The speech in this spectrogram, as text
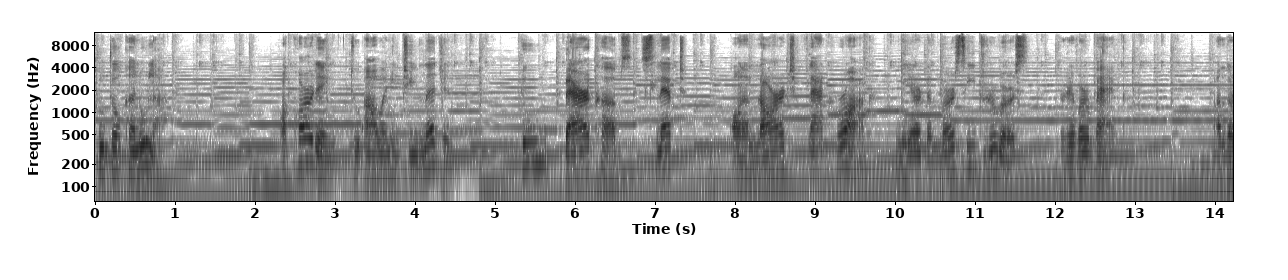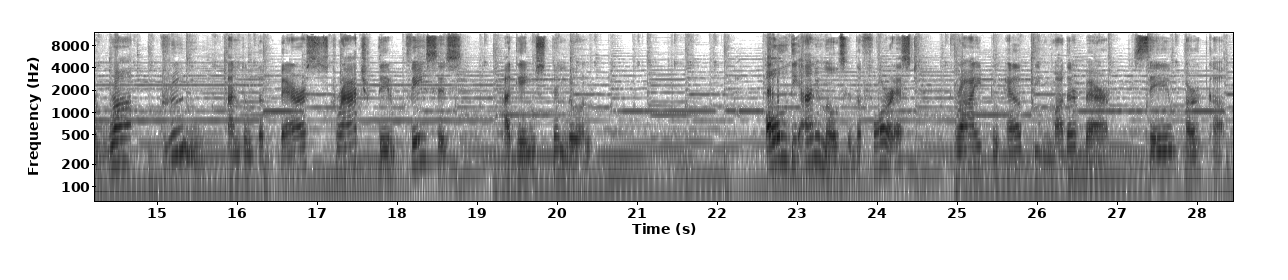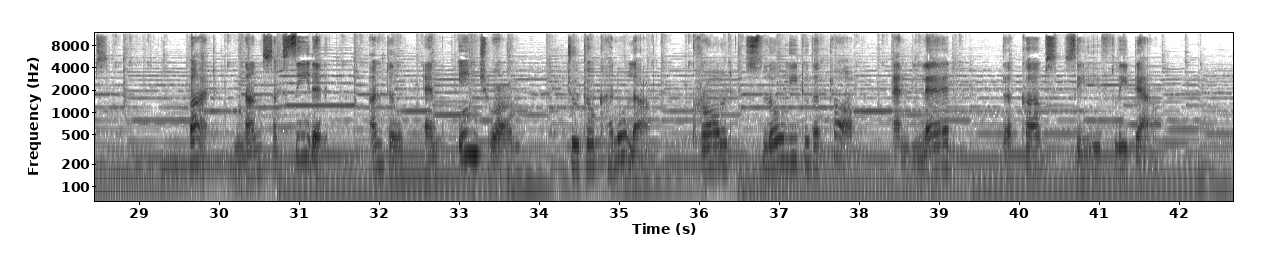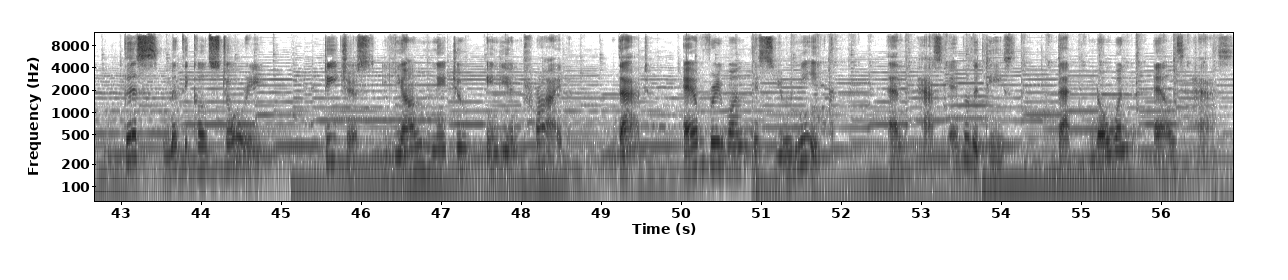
Tutokanula. According to Ahwahneechee legend, two bear cubs slept on a large flat rock near the Merced River's riverbank. And the rock grew until the bears scratched their faces against the moon. All the animals in the forest tried to help the mother bear save her cubs, but none succeeded until an inchworm, Tutokanula, crawled slowly to the top and led the cubs safely down. This mythical story teaches young native Indian tribe that everyone is unique and has abilities that no one else has.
